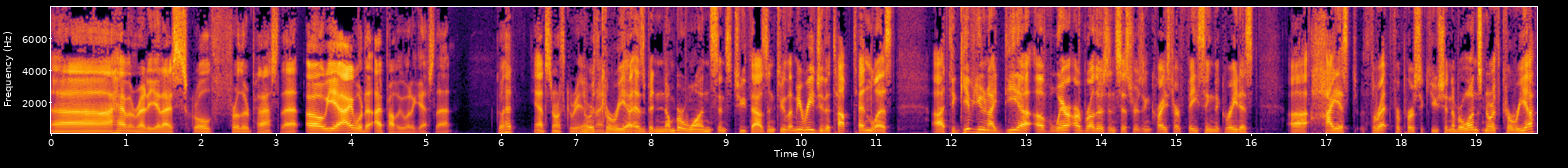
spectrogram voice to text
Uh, I haven't read it yet. I scrolled further past that. Oh yeah, I would. I probably would have guessed that. Go ahead. Yeah, it's North Korea. North right? Korea Yeah. has been number one since 2002. Let me read you the top 10 list uh, to give you an idea of where our brothers and sisters in Christ are facing the greatest, uh, highest threat for persecution. Number one's North Korea.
